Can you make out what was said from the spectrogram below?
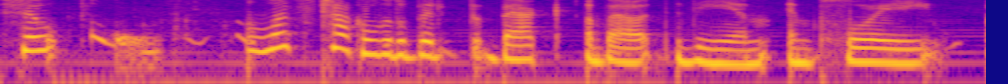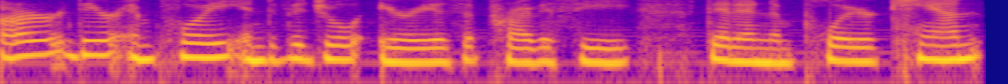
So let's talk a little bit back about the um, employee. Are there employee individual areas of privacy that an employer can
